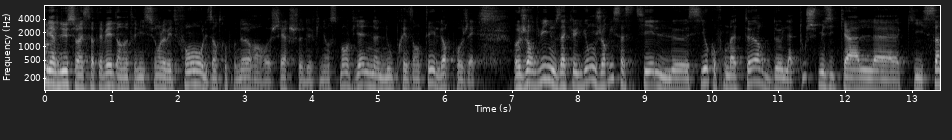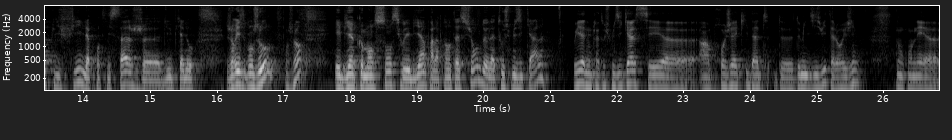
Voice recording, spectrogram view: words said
bienvenue sur TV dans notre émission Levée de fonds où les entrepreneurs en recherche de financement viennent nous présenter leurs projets. Aujourd'hui, nous accueillons Joris Astier, le CEO cofondateur de La Touche Musicale, euh, qui simplifie l'apprentissage euh, du piano. Joris, bonjour. Bonjour. Eh bien, commençons, si vous voulez bien, par la présentation de La Touche Musicale. Oui, donc la touche musicale, c'est euh, un projet qui date de 2018 à l'origine. Donc on est euh,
